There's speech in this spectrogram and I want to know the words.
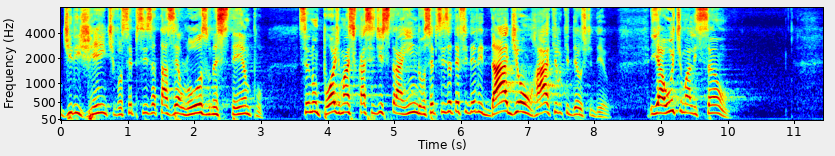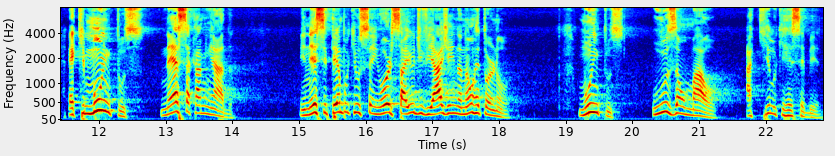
dirigente, você precisa estar tá zeloso nesse tempo. Você não pode mais ficar se distraindo, você precisa ter fidelidade e honrar aquilo que Deus te deu. E a última lição é que muitos, nessa caminhada, e nesse tempo que o Senhor saiu de viagem ainda não retornou, muitos usam mal aquilo que receberam.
